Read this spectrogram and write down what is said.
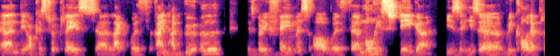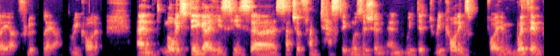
And the orchestra plays uh, like with Reinhard Goebel, is very famous, or with uh, Maurice Steger. He's a, he's a recorder player, flute player, recorder. And Maurice Steger, he's he's uh, such a fantastic musician, and we did recordings for him with him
